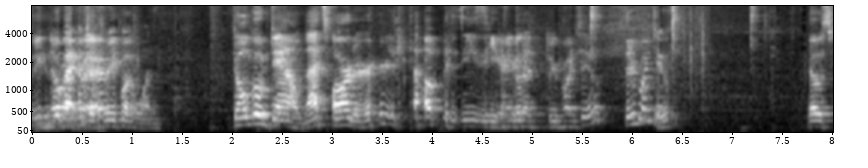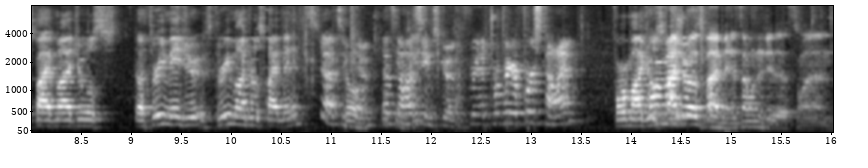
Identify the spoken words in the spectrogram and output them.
you can go back up to where? three point one. Don't go down. That's harder. up is easier. Can you go to three point two? Three point two. That was five modules. Uh, three major. Three modules. Five minutes. yeah, that seems Cool. good. That That's, seems that good. seems good. For, for your first time. Four modules. Four five- modules, five minutes. I want to do this one.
